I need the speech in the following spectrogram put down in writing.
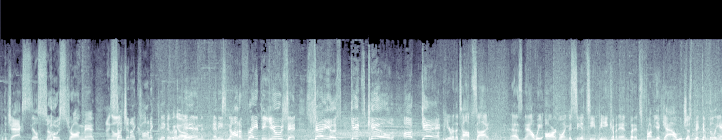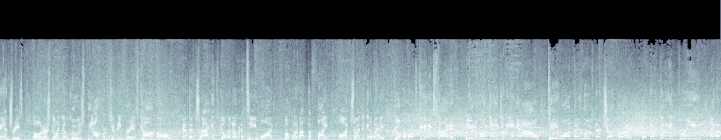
But the Jax still so strong, man. Such an iconic pick Here for. Ben, and he's not afraid to use it. Zeus gets killed again. Up here in the top side, as now we are going to see a TP coming in, but it's from Yagao, who just picked up the Leandries. Owner's going to lose the opportunity for his combo, and the Dragon's going over to T1. But what about the fight? On trying to get away. Guma wants to get excited. Beautiful engage with the Yagao. T1 may lose their jungler, but they're going to get three, and a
